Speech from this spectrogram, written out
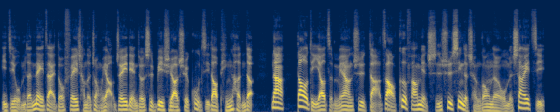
以及我们的内在都非常的重要。这一点就是必须要去顾及到平衡的。那到底要怎么样去打造各方面持续性的成功呢？我们上一集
